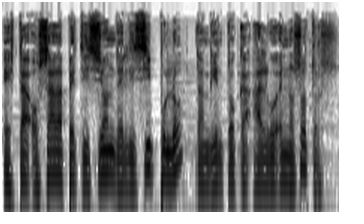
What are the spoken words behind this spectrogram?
esta osada petición del discípulo también toca algo en nosotros.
